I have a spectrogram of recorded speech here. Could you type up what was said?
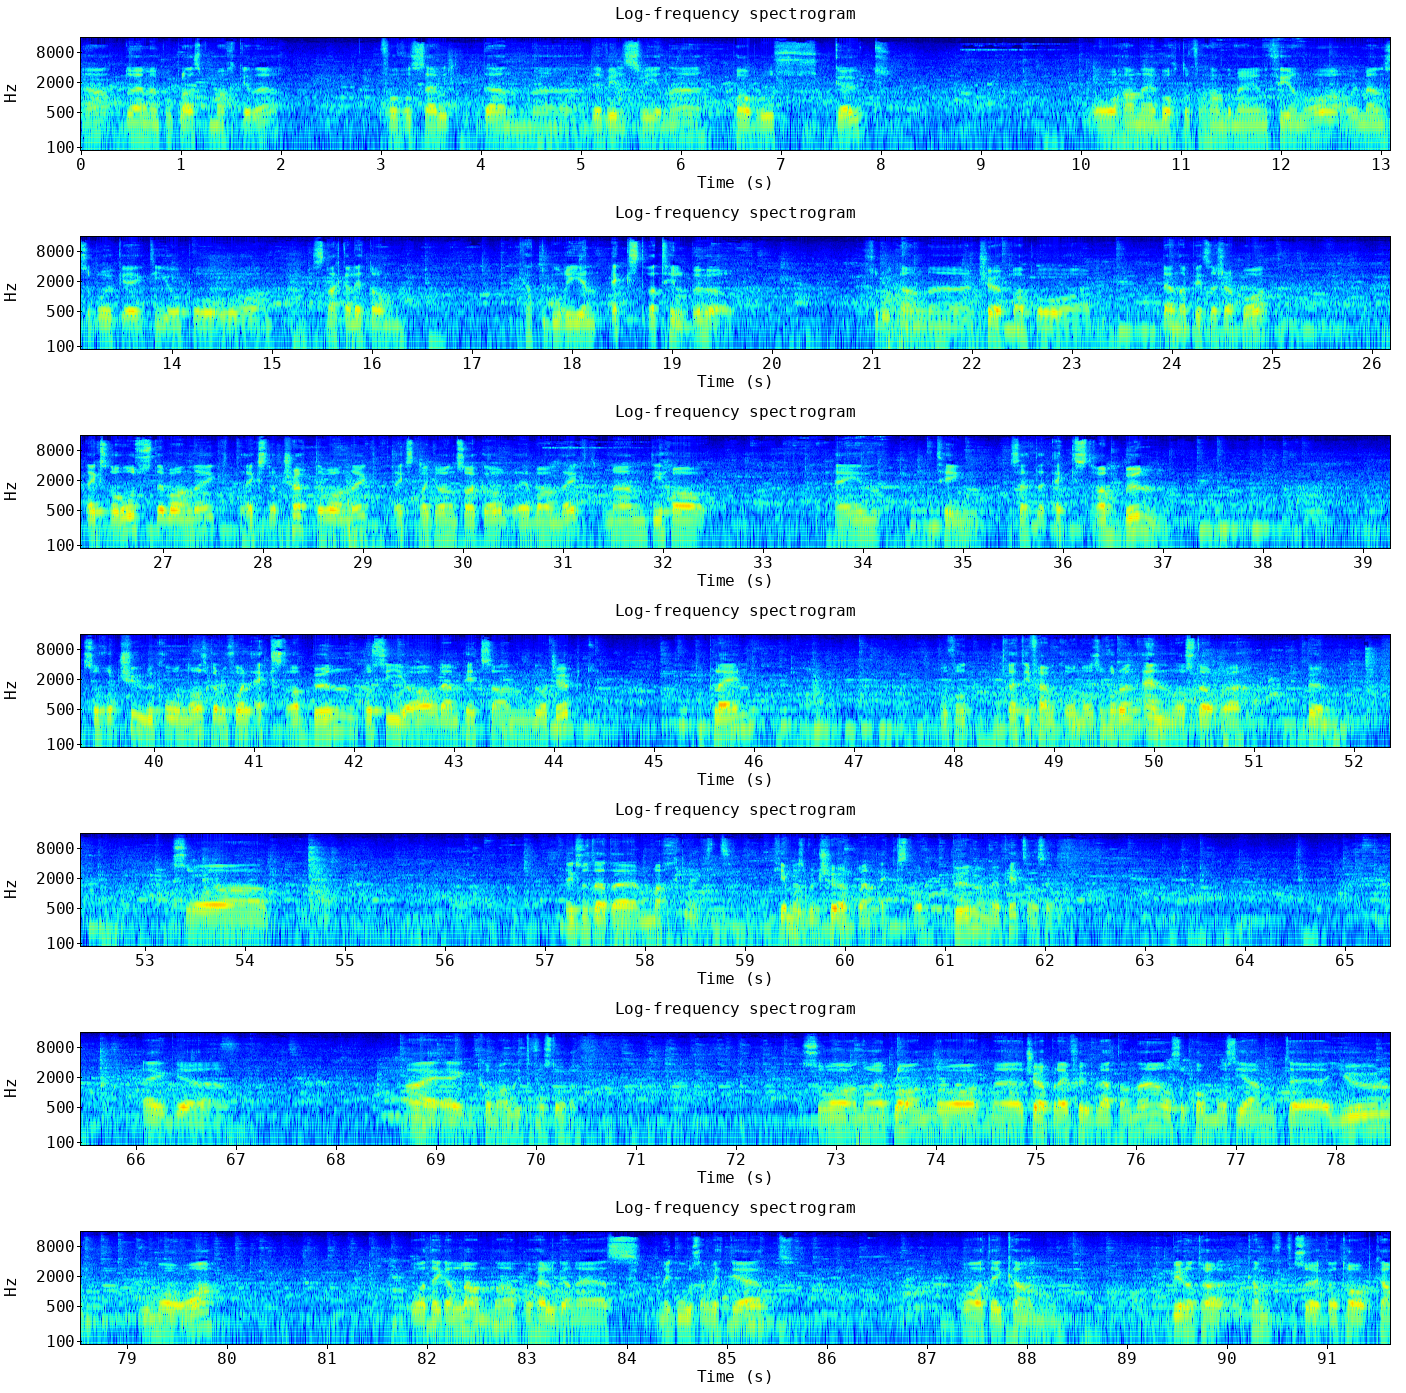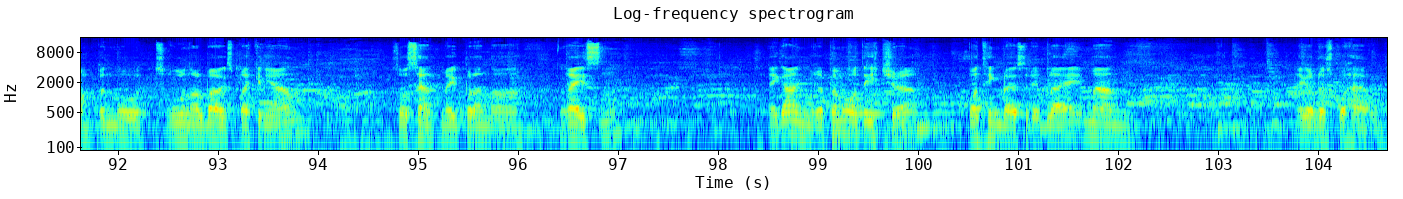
Ja, da er vi på plass på markedet for å få solgt den, eh, det villsvinet Pablo gaut. Og han er borte og forhandler med en fyr nå, og imens så bruker jeg tida på å snakke litt om kategorien ekstra tilbehør. Så du kan eh, kjøpe på um, denne pizzasjappa. Ekstra ost er vanlig, ekstra kjøtt er vanlig, ekstra grønnsaker er vanlig, men de har en ting som heter ekstra bunn. Så for 20 kroner skal du få en ekstra bunn på sida av den pizzaen du har kjøpt. Plain. Og for 35 kroner så får du en enda større bunn. Så Jeg syns dette er merkelig. Hvem er det som vil kjøpe en ekstra bunn med pizzaen sin? Jeg eh, Nei, jeg kommer aldri til å forstå det. Så nå er planen da Vi kjøper de flybillettene, og så kommer vi oss hjem til jul i morgen. Og at jeg kan lande på Helganes med god samvittighet. Og at jeg kan begynne å ta Kan forsøke å ta opp kampen mot Ronald Bergsprekken igjen. Som har sendt meg på denne reisen. Jeg angrer på en måte ikke på at ting ble som de ble, men jeg har lyst på hevn.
